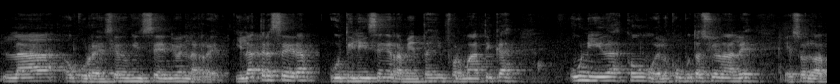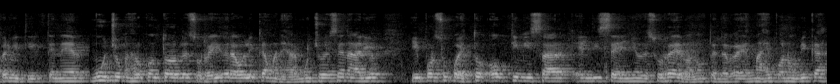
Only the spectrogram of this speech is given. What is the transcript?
la ocurrencia de un incendio en la red. Y la tercera, utilicen herramientas informáticas unidas con modelos computacionales, eso les va a permitir tener mucho mejor control de su red hidráulica, manejar muchos escenarios y por supuesto optimizar el diseño de su red, van a obtener redes más económicas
